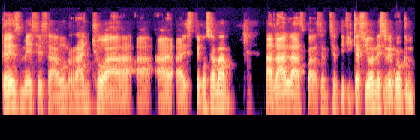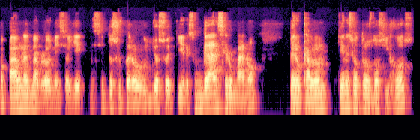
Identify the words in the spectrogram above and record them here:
tres meses a un rancho a, a, a, a este, ¿cómo se llama? A Dallas para hacer certificaciones. Y recuerdo que mi papá una vez me habló y me dice, oye, me siento súper orgulloso de ti, eres un gran ser humano, pero cabrón, tienes otros dos hijos,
